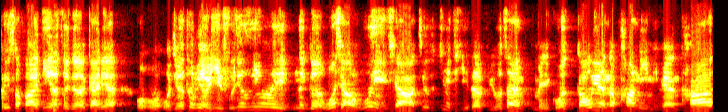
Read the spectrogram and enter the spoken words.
？Place of idea 这个概念，我我我觉得特别有意思，就是因为那个我想问一下，就是具体的，比如在美国高院的判例里面，他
